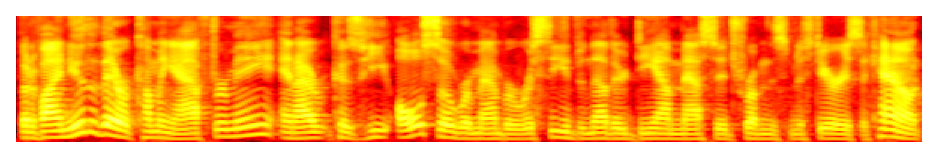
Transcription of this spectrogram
but if I knew that they were coming after me and I, because he also, remember, received another DM message from this mysterious account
